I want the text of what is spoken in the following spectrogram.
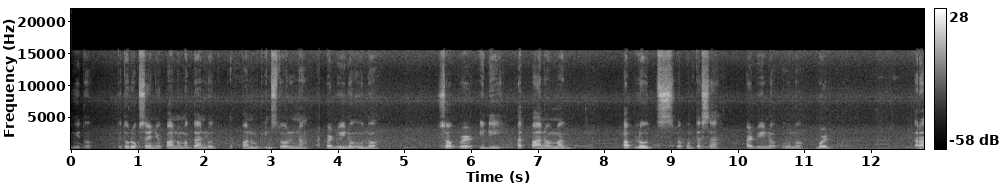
Yung ito, tuturo ko sa inyo paano mag-download at paano mag-install ng Arduino Uno software IDE at paano mag-uploads papunta sa Arduino Uno board. Tara!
